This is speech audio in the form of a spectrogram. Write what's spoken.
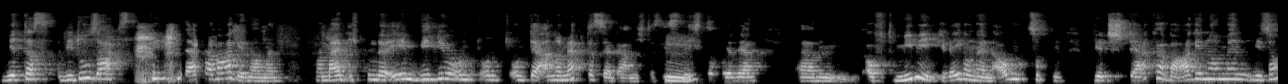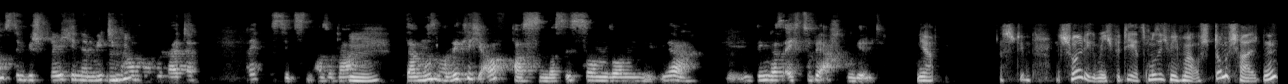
wird das, wie du sagst, viel stärker wahrgenommen. Man meint, ich bin da eh im Video und, und, und der andere merkt das ja gar nicht. Das ist mhm. nicht so. Wir werden ähm, oft Mimik, Regungen, Augenzucken wird stärker wahrgenommen wie sonst im Gespräch in einem Meetingraum, mhm. wo wir weiter weg sitzen. Also da, mhm. da muss man wirklich aufpassen. Das ist so ein, so ein ja, Ding, das echt zu beachten gilt. Ja, das stimmt. Entschuldige mich bitte, jetzt muss ich mich mal auf Stumm schalten.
